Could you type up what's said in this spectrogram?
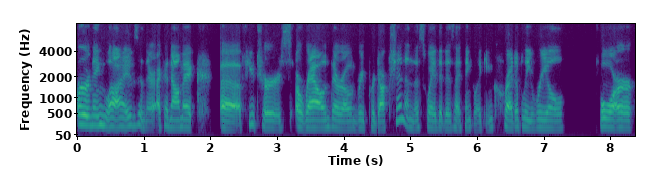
earning lives and their economic uh, futures around their own reproduction in this way that is, I think, like incredibly real for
